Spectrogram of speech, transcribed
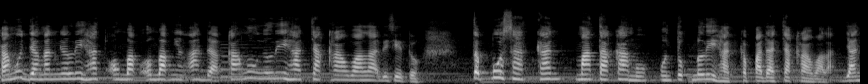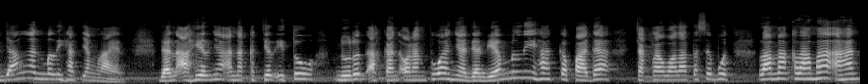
kamu jangan ngelihat ombak-ombak yang ada, kamu ngelihat cakrawala di situ tepusatkan mata kamu untuk melihat kepada cakrawala. Dan jangan melihat yang lain. Dan akhirnya anak kecil itu nurut akan orang tuanya dan dia melihat kepada cakrawala tersebut. Lama-kelamaan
